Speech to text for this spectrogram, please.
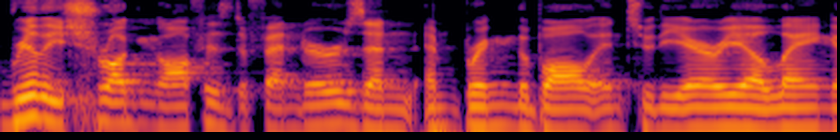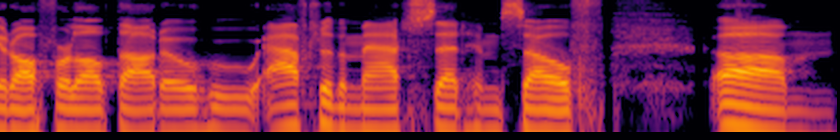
really shrugging off his defenders and and bringing the ball into the area, laying it off for Lautaro, who after the match said himself, um,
